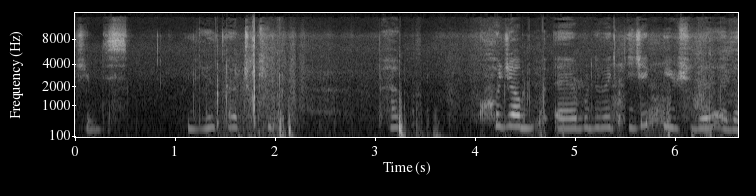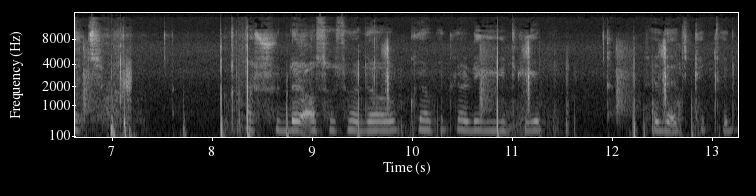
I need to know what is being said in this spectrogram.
Geçeyim disiplin. Niye daha çok iyi? Ben hocam e, burada bekleyecek miyim şimdi? Evet. Ben şunları asansörde alıp kıyafetlerini giydireyim. Seni etiketledim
